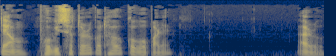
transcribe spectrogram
তেওঁ ভৱিষ্যতৰ কথাও ক'ব পাৰে আৰু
